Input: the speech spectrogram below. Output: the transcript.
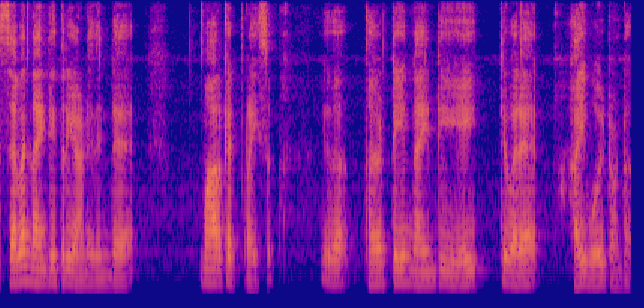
സെവൻ നയന്റി ത്രീ ആണ് ഇതിന്റെ മാർക്കറ്റ് പ്രൈസ് ഇത് തേർട്ടീൻ നയന്റി എയ്റ്റ് വരെ ഹൈ പോയിട്ടുണ്ട്.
